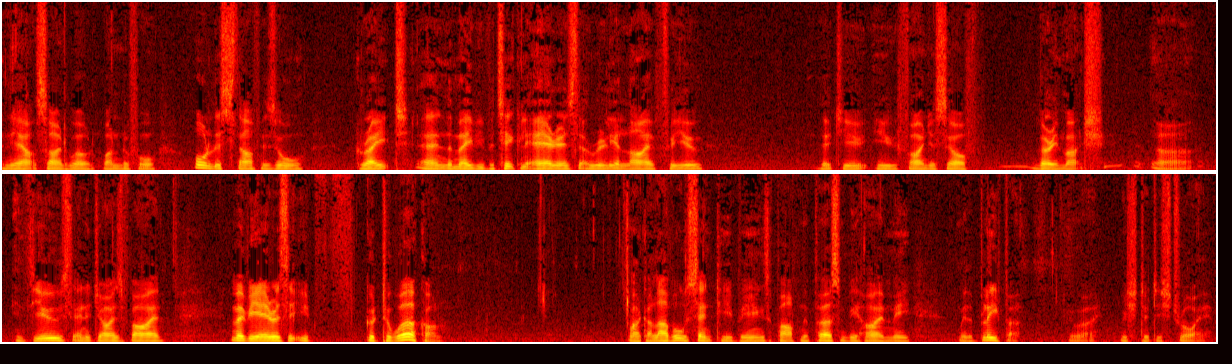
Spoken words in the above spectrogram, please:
in the outside world, wonderful. All of this stuff is all great, and there may be particular areas that are really alive for you that you, you find yourself very much uh, enthused, energized by. Maybe areas that you'd good to work on. Like I love all sentient beings apart from the person behind me with a bleeper who I wish to destroy.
